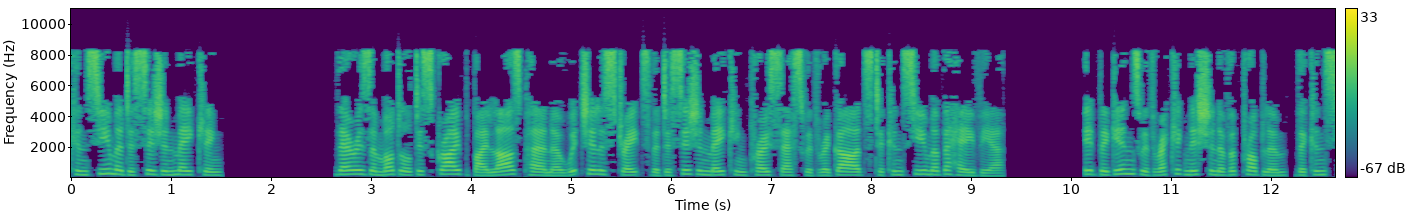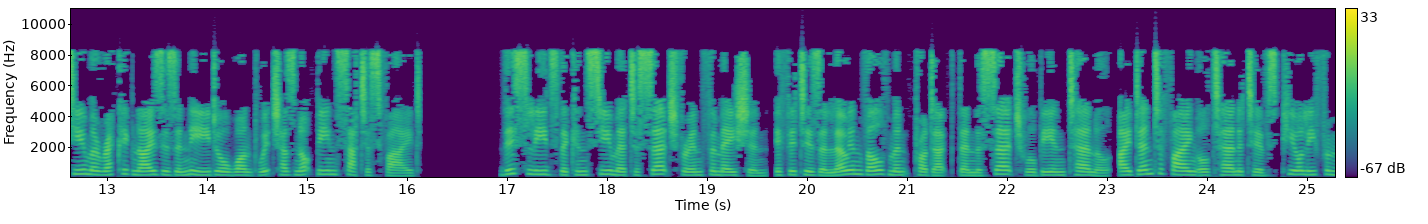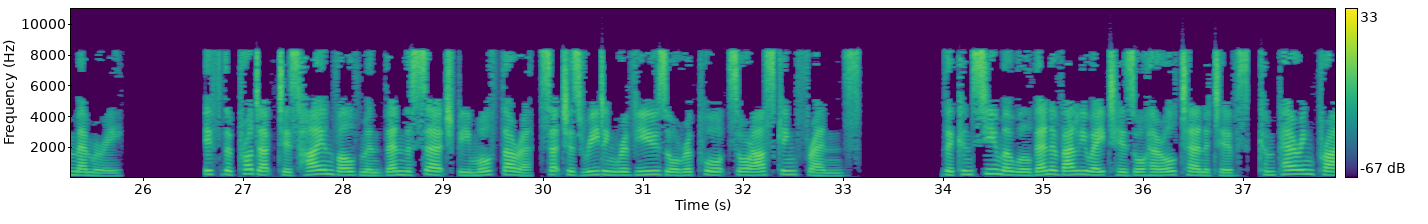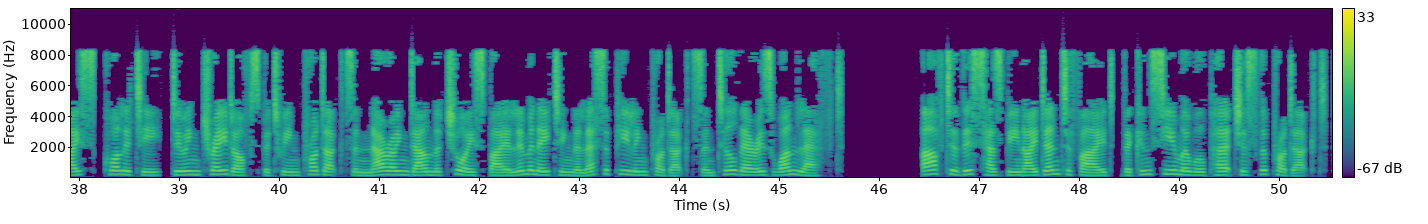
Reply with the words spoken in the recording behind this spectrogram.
Consumer decision-making There is a model described by Lars Perner which illustrates the decision-making process with regards to consumer behavior. It begins with recognition of a problem, the consumer recognizes a need or want which has not been satisfied. This leads the consumer to search for information. If it is a low involvement product, then the search will be internal, identifying alternatives purely from memory. If the product is high involvement, then the search be more thorough, such as reading reviews or reports or asking friends. The consumer will then evaluate his or her alternatives, comparing price, quality, doing trade-offs between products and narrowing down the choice by eliminating the less appealing products until there is one left. After this has been identified, the consumer will purchase the product.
